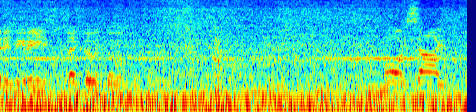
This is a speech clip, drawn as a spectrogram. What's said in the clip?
30 degrees, let's do two. More side.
